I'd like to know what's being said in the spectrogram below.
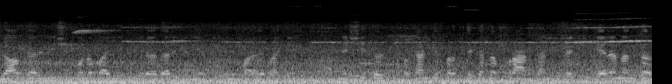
जबाबदारीने शिकवलं पाहिजे की रहदारीचे नियम पाळले पाहिजे. निश्चितच कारण की प्रत्येकाचा प्राण कारण की व्यक्ती गेल्यानंतर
